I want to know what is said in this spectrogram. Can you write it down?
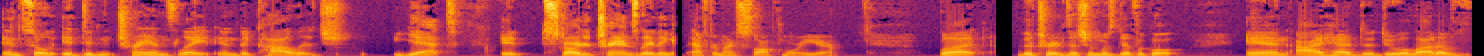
and so it didn't translate into college yet it started translating after my sophomore year. But the transition was difficult, and I had to do a lot of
